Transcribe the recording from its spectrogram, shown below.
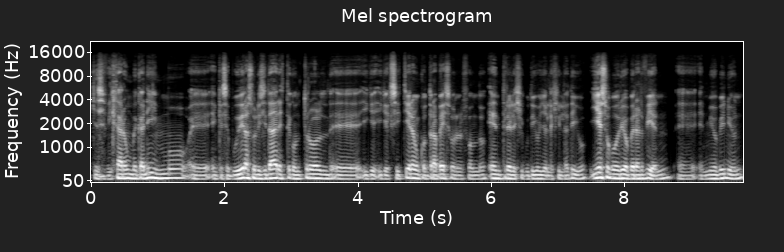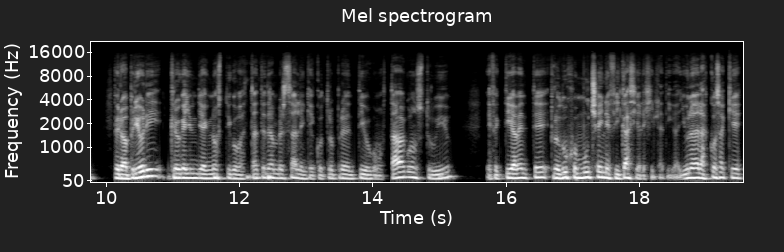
que se fijara un mecanismo eh, en que se pudiera solicitar este control y, que, existiera un contrapeso en el fondo entre el Ejecutivo y el Legislativo. Y eso podría operar bien, eh, en mi opinión. Pero a priori creo que hay un diagnóstico bastante transversal en que el control preventivo, como estaba construido, efectivamente produjo mucha ineficacia legislativa. Y una de las cosas que,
